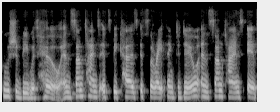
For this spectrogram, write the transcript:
who should be with who. And sometimes it's because it's the right thing to do. And sometimes if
